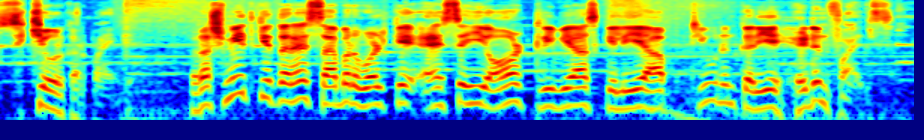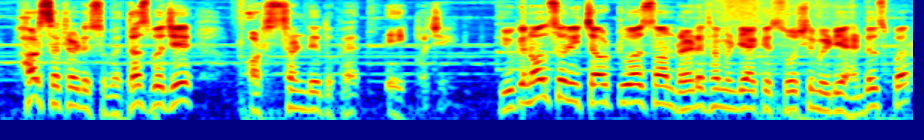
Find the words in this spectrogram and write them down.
सिक्योर कर पाएँगे। रश्मीत की तरह साइबर वर्ल्ड के ऐसे ही और ट्रिवियाज के लिए आप ट्यून इन करिए हिडन फाइल्स हर सैटरडे सुबह दस बजे और संडे दोपहर एक बजे। You can also reach out to us on Red F India के सोशल मीडिया हैंडल्स पर।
